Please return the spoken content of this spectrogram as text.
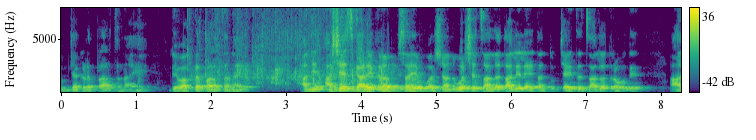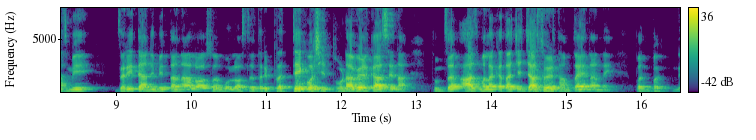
तुमच्याकडे प्रार्थना आहे. देवाकडे प्रार्थना आहे. आणि असेच कार्यक्रम साहेब वर्षानुवर्ष चालत आलेले आहेत आणि तुमच्या इथं चालत राहू देत. आज मी जरी त्या निमित्तानं आलो असं बोललो असलं तरी प्रत्येक वर्षी थोडा वेळ का असे ना तुमचं आज मला कदाचित जास्त वेळ थांबता येणार नाही. पण भक्त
